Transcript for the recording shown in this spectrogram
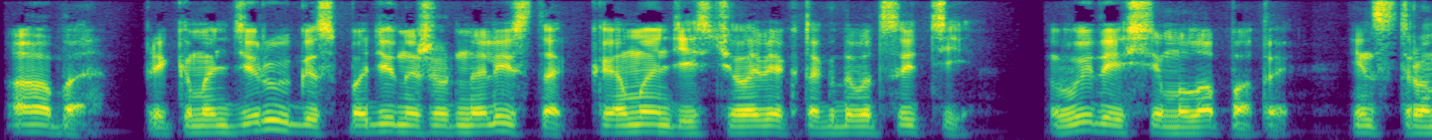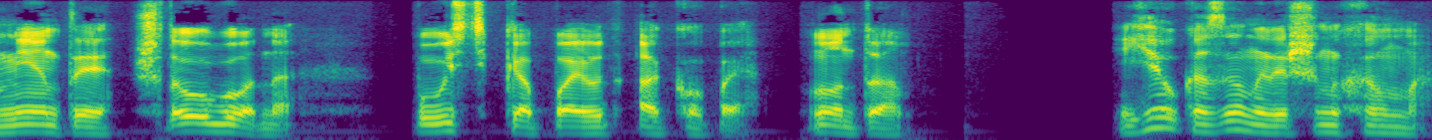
Аба, прикомандируй господина журналиста к команде из человек так двадцати. Выдай всем лопаты, инструменты, что угодно. Пусть копают окопы. Вон там. Я указал на вершину холма.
